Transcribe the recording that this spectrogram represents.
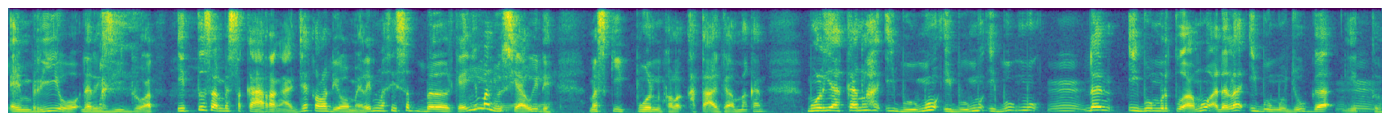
Embrio dari zigot itu sampai sekarang aja kalau diomelin masih sebel. Kayaknya Iya, manusiawi deh. Meskipun kalau kata agama kan muliakanlah ibumu, ibumu, ibumu Hmm. dan ibu mertuamu adalah ibumu juga gitu.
